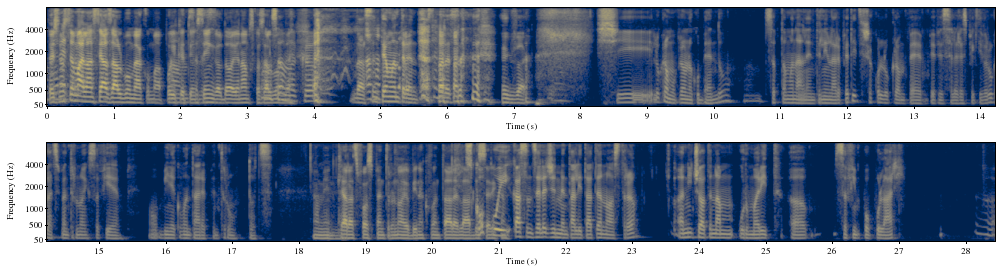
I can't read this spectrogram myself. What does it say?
deci nu se mai lansează albume acum, pui câte un single, două, eu n-am scos albume. că da, Aha. suntem în trend. să... exact. și lucrăm împreună cu bandul, săptămânal ne întâlnim la repetiții și acolo lucrăm pe, pe piesele respective. Rugați pentru noi să fie o binecuvântare pentru toți. Amin. Da. Chiar ați fost pentru noi o binecuvântare la Scopul, biserică. ca să înțelegem mentalitatea noastră, niciodată n-am urmărit uh, să fim populari. Uh,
